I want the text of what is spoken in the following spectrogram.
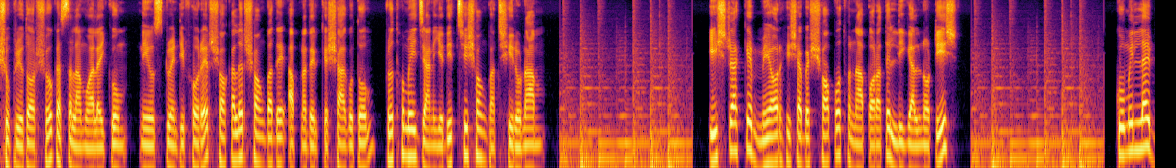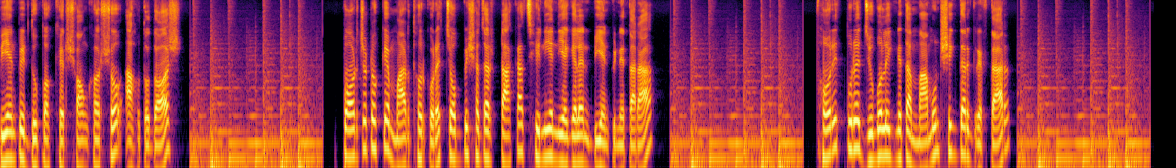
সুপ্রিয় দর্শক, আসসালামু আলাইকুম। নিউজ টোয়েন্টি এর সকালের সংবাদে আপনাদেরকে স্বাগতম। প্রথমেই জানিয়ে দিচ্ছি সংবাদ শিরোনাম। ইশরাককে মেয়র হিসাবে শপথ না পড়াতে লিগ্যাল নোটিশ। কুমিল্লায় বিএনপির দুপক্ষের সংঘর্ষ আহত দশ। পর্যটককে মারধর করে চব্বিশ হাজার টাকা ছিনিয়ে নিয়ে গেলেন বিএনপি নেতারা। ফরিদপুরে যুবলীগ নেতা মামুন শিকদার গ্রেফতার।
